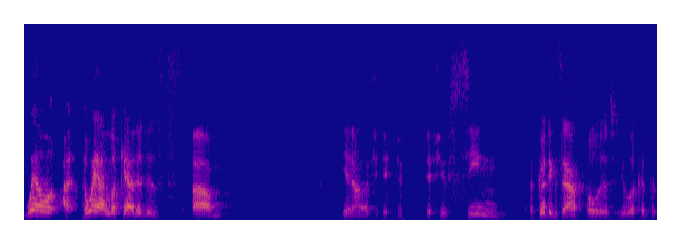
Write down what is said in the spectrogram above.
Well, I, the way I look at it is, um, you know, if, if, if you've seen a good example is you look at the,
